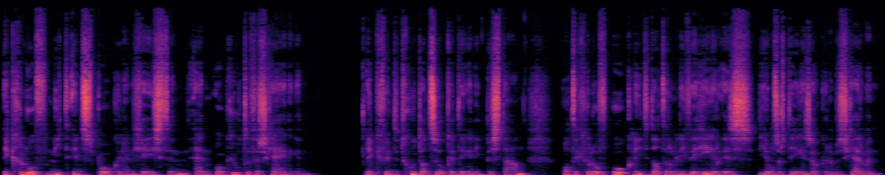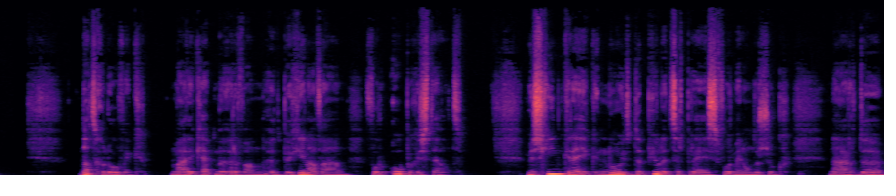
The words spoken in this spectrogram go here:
ik geloof niet in spoken en geesten en occulte verschijningen. Ik vind het goed dat zulke dingen niet bestaan, want ik geloof ook niet dat er een lieve Heer is die ons er tegen zou kunnen beschermen. Dat geloof ik, maar ik heb me er van het begin af aan voor opengesteld. Misschien krijg ik nooit de Pulitzerprijs voor mijn onderzoek naar de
